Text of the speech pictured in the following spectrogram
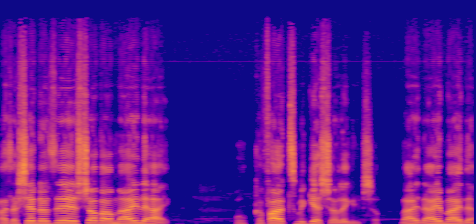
אז השד הזה שובר מאי לאי. הוא קפץ מגשר לגשר. מאי לאי, מאי לאי.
